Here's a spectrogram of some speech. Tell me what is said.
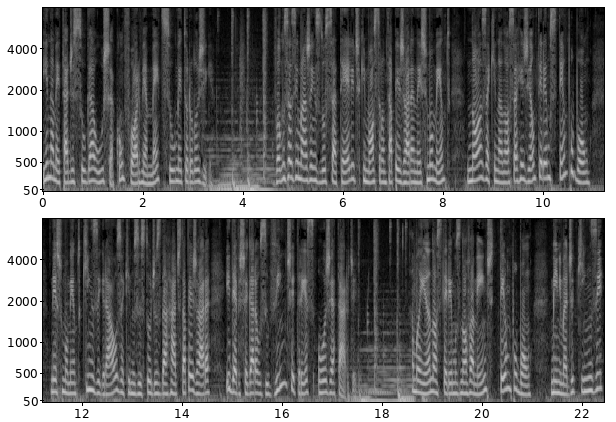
e na metade sul gaúcha, conforme a Metsul Meteorologia. Vamos às imagens do satélite que mostram Tapejara neste momento. Nós aqui na nossa região teremos tempo bom. Neste momento, 15 graus aqui nos estúdios da Rádio Tapejara e deve chegar aos 23 hoje à tarde. Amanhã nós teremos novamente tempo bom, mínima de 15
